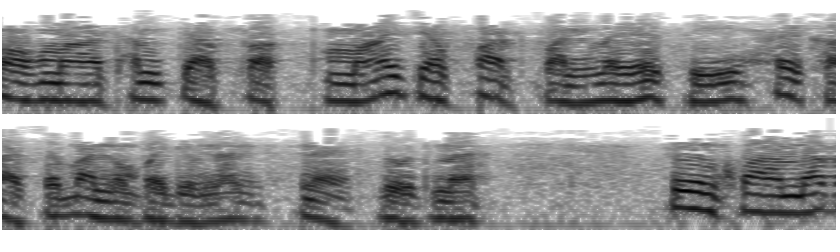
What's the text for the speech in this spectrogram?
ออกมาทำจากฝักไม้จากฟาดฟันเมสีให้ขาดสะบั้นลงไปเดี๋ยวนั้นน่ดูไหมเรื่องความรัก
